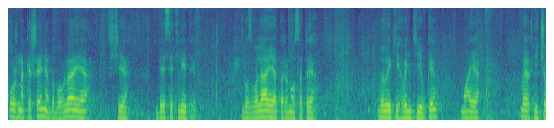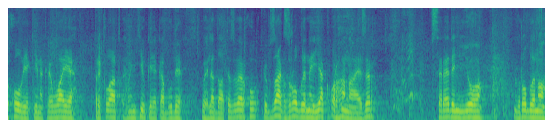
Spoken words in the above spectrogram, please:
Кожна кишеня додає ще 10 літрів. Дозволяє переносити великі гвинтівки. Має верхній чохол, який накриває приклад гвинтівки, яка буде виглядати зверху. Рюкзак зроблений як органайзер. Всередині його зроблено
